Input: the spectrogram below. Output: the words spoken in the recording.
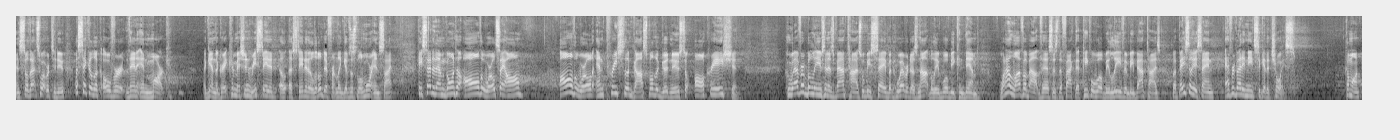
And so that's what we're to do. Let's take a look over then in Mark. Again, the Great Commission, restated uh, stated a little differently, gives us a little more insight. He said to them, Go into all the world, say all, all the world, and preach the gospel, the good news to all creation. Whoever believes and is baptized will be saved, but whoever does not believe will be condemned. What I love about this is the fact that people will believe and be baptized, but basically saying everybody needs to get a choice. Come on.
